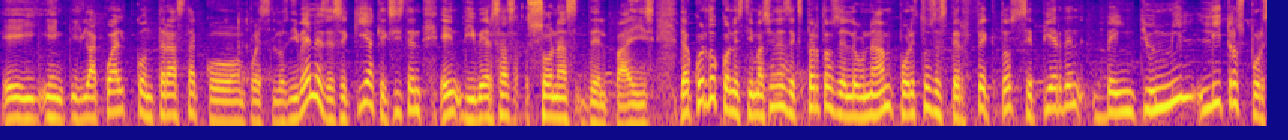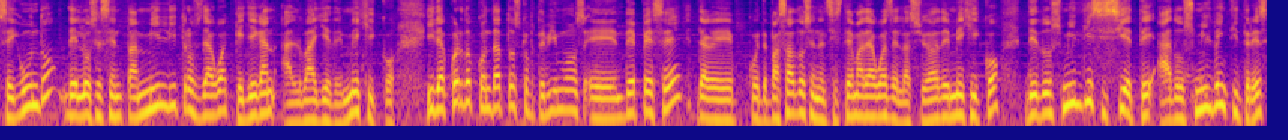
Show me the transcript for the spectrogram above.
eh, y, la cual contrasta con pues los niveles de sequía que existen en diversas zonas del país. De acuerdo con estimaciones de expertos de la UNAM, por estos desperfectos se pierden 21 mil litros por segundo de los 60 mil litros de agua que llegan al Valle de México. Y de acuerdo con datos que obtuvimos en DPC, de, basados en el sistema de aguas de la Ciudad de México, de 2017 a 2023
